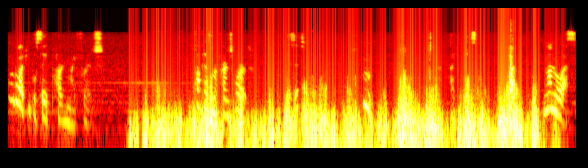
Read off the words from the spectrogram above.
I wonder why people say pardon my French. Fuck isn't a French word, is it? Hmm. I don't think so. But, nonetheless,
